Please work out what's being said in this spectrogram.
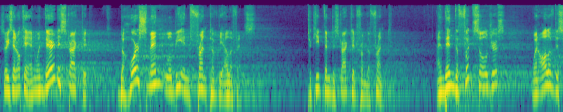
So he said, okay, and when they're distracted, the horsemen will be in front of the elephants to keep them distracted from the front. And then the foot soldiers, when all of this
